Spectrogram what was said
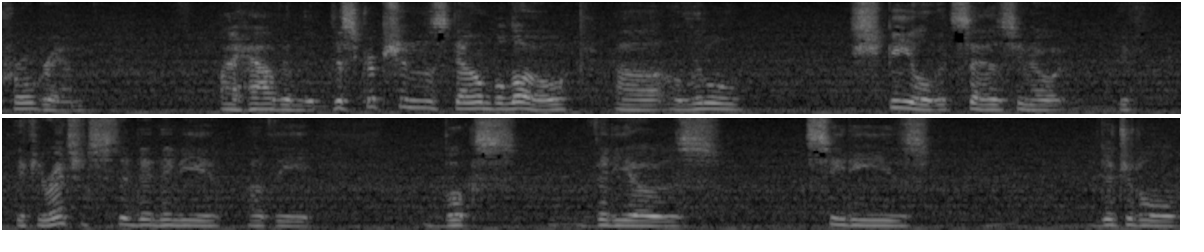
program, I have in the descriptions down below uh, a little spiel that says, you know, if, if you're interested in any of the books, videos, CDs, digital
